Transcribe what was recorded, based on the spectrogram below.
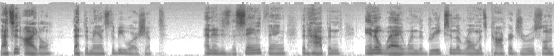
That's an idol that demands to be worshipped. And it is the same thing that happened in a way when the Greeks and the Romans conquered Jerusalem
